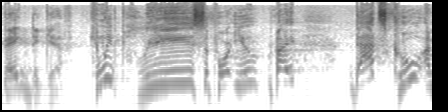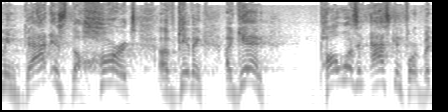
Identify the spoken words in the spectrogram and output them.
begged to give. Can we please support you, right? That's cool. I mean, that is the heart of giving. Again, Paul wasn't asking for it, but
